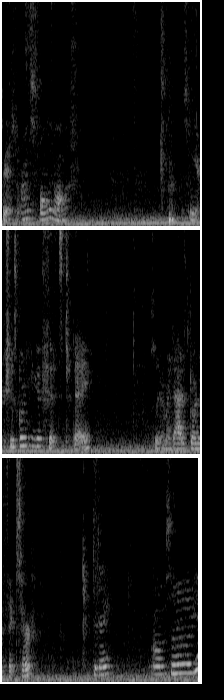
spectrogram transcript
But yeah, so arm's falling off. So yeah, she's going to get fixed today. So yeah, my dad is going to fix her today. Um, so yeah.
